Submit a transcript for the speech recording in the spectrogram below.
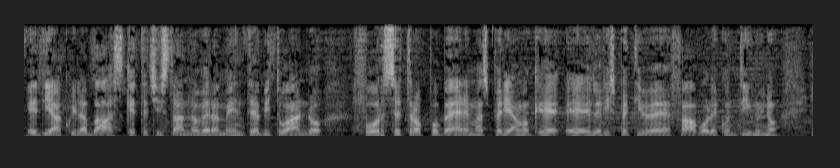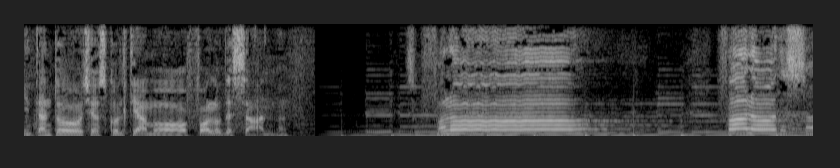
e di Aquila Basket. Ci stanno veramente abituando, forse troppo bene, ma speriamo che eh, le rispettive favole continuino. Intanto ci ascoltiamo Follow the Sun. So follow, follow the sun,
